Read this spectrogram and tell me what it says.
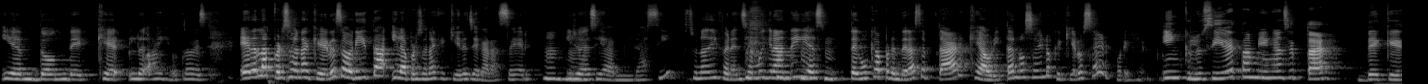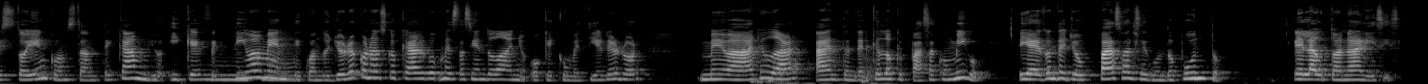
y en donde que ay otra vez. Eres la persona que eres ahorita y la persona que quieres llegar a ser y yo decía mira sí es una diferencia muy grande y es tengo que aprender a aceptar que ahorita no soy lo que quiero ser por ejemplo. Inclusive también aceptar de que estoy en constante cambio y que efectivamente cuando yo reconozco que algo me está haciendo daño o que cometí el error me va a ayudar a entender qué es lo que pasa conmigo. Y ahí es donde yo paso al segundo punto el autoanálisis.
